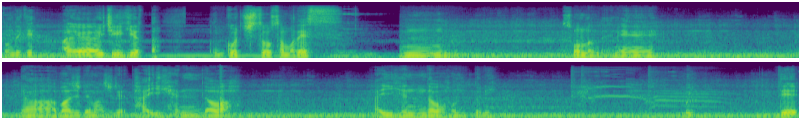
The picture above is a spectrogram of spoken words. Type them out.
飛んでけ。あ、いや、一撃だった。ごちそうさまです。うーん。そうなんだよね。いやー、マジでマジで大変だわ。大変だわ、本当に。ほい。で、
